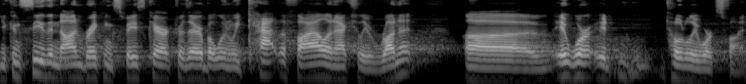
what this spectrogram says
You can see the non-breaking space character there, but when we cat the file and actually run it, uh, it, it totally works fine.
